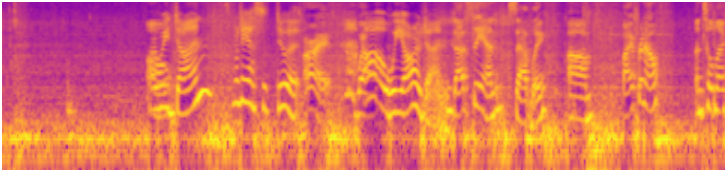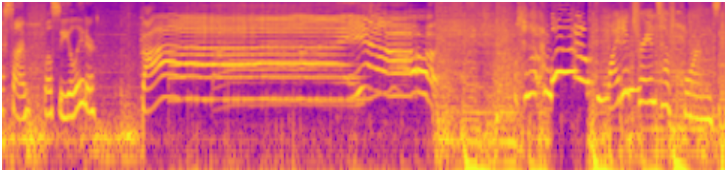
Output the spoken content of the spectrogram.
Are we done? somebody has to do it. All right. Well, Oh, we are done. that's the end. Sadly. Um, bye for now. Until next time. We'll see you later. Bye. Why do trains have horns?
